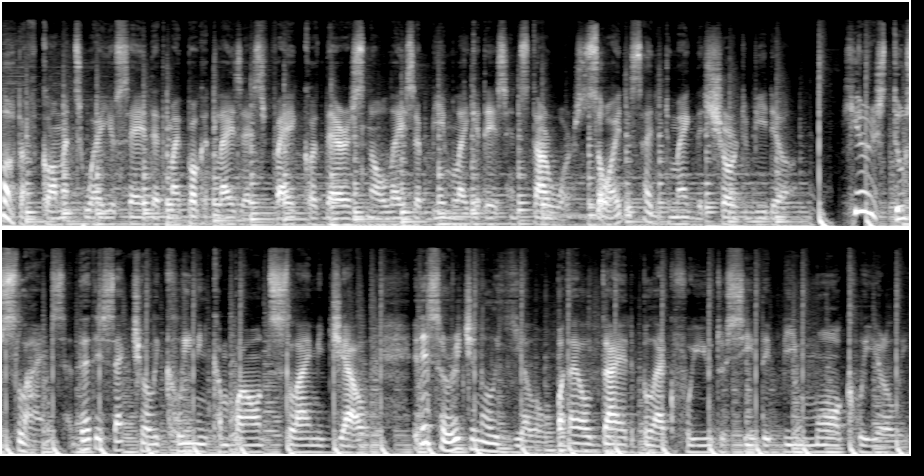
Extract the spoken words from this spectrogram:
Lot of comments where you say that my pocket laser is fake cause there is no laser beam like it is in Star Wars, so I decided to make this short video. Here is two slimes, that is actually cleaning compound slimy gel. It is originally yellow, but I'll dye it black for you to see the beam more clearly.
